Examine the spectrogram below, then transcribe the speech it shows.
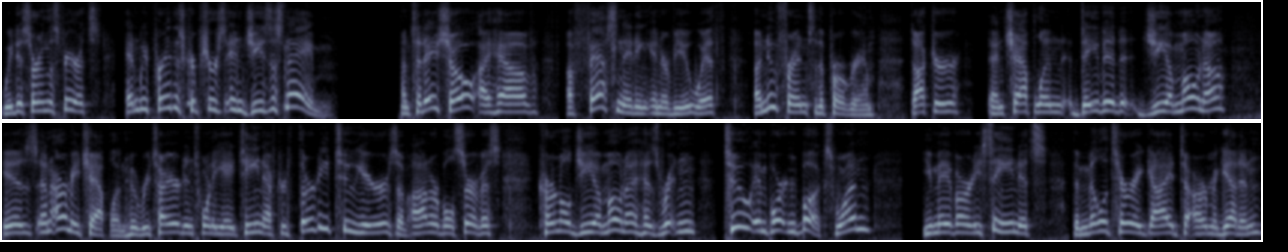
we discern the spirits, and we pray the scriptures in Jesus' name. On today's show, I have a fascinating interview with a new friend to the program. Dr. and Chaplain David Giammona is an Army chaplain who retired in 2018 after 32 years of honorable service. Colonel Giammona has written two important books. One you may have already seen, it's The Military Guide to Armageddon,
